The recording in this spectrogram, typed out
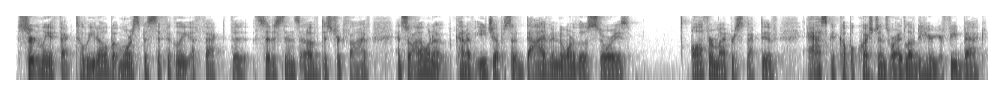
certainly affect Toledo, but more specifically affect the citizens of District 5. And so I want to kind of each episode dive into one of those stories offer my perspective, ask a couple questions where I'd love to hear your feedback,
